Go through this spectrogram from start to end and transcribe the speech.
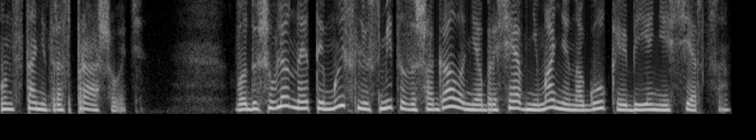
Он станет расспрашивать. Воодушевленная этой мыслью, Смита зашагала, не обращая внимания на гулкое биение сердца.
